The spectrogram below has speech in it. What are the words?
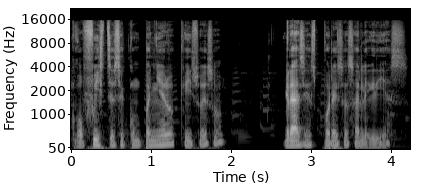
o fuiste ese compañero que hizo eso. Gracias por esas alegrías.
